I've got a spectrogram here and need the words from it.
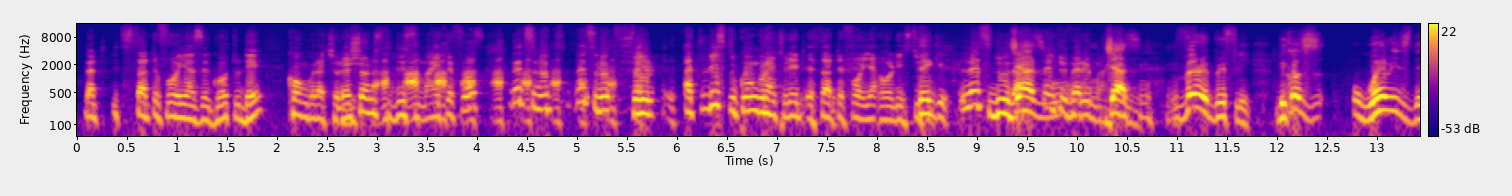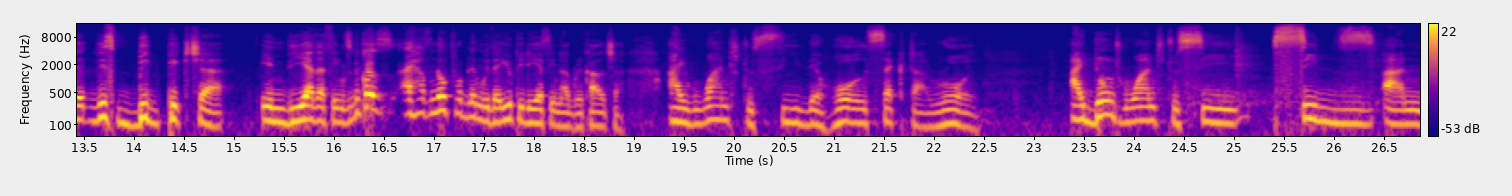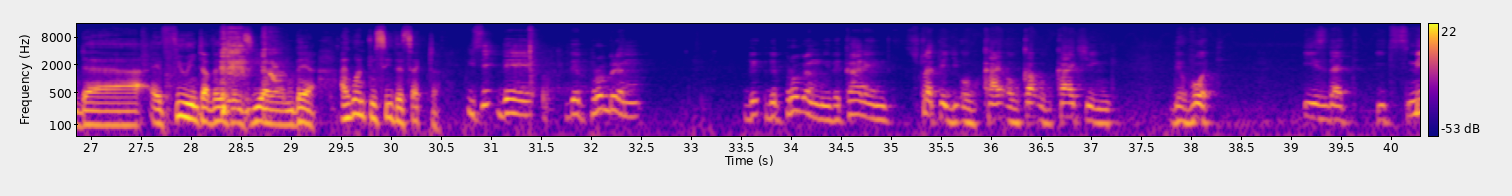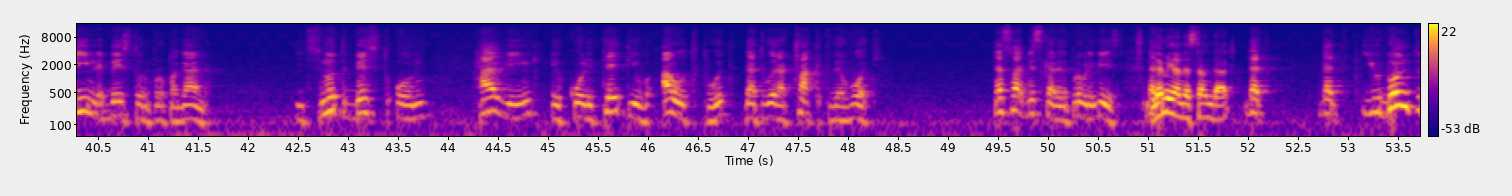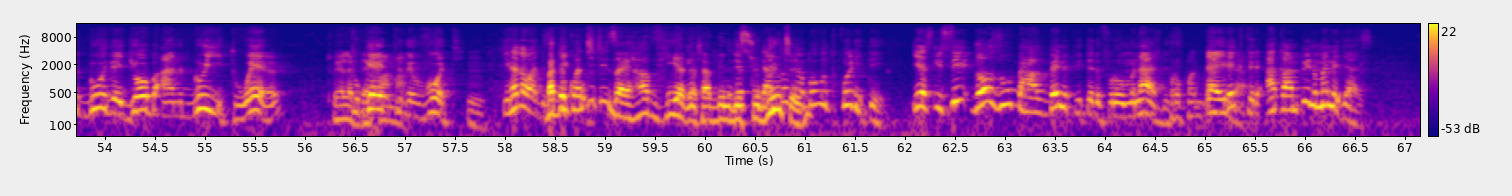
That it's 34 years ago today. Congratulations to this mighty force. Let's not let's not fail at least to congratulate a 34 year old institution. Thank you. Let's do that. Jazz, Thank you very much. Jazz, very briefly, because where is the, this big picture in the other things? Because I have no problem with the UPDF in agriculture. I want to see the whole sector roll. I don't want to see seeds and uh, a few interventions here and there. I want to see the sector. You see, the the problem, the, the problem with the current strategy of, of, of catching the vote is that it's mainly based on propaganda. It's not based on having a qualitative output that will attract the vote. That's why basically the problem is. Let me understand that. that that you don't do the job and do it well To to the get farmer. the vote. Mm. In other words, But the quantities I have here that have been distributed. talking about quality. Yes, you see, those who have benefited from NADS directly are campaign managers.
